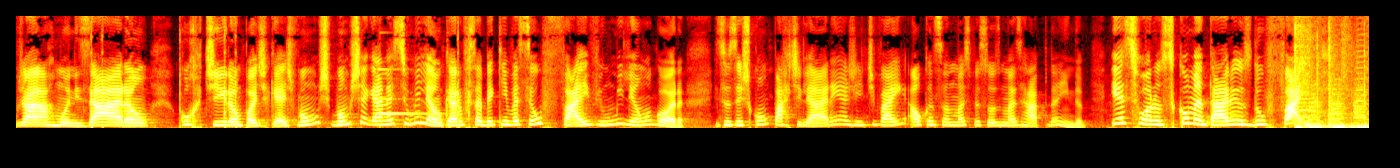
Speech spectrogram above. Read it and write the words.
já harmonizaram, curtiram o podcast? Vamos, vamos chegar nesse um milhão. Quero saber quem vai ser o Five um milhão agora. E se vocês compartilharem, a gente vai alcançando mais pessoas mais rápido ainda. E esses foram os comentários do Five.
